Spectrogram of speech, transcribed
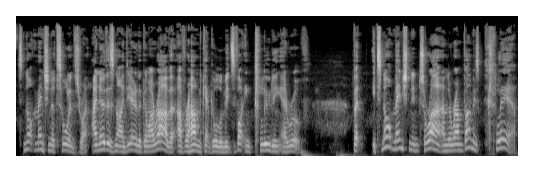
It's not mentioned at all in the Torah. I know there's an idea in the Gemara that Avraham kept all the mitzvot, including Eruv. But it's not mentioned in Torah, and the Rambam is clear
